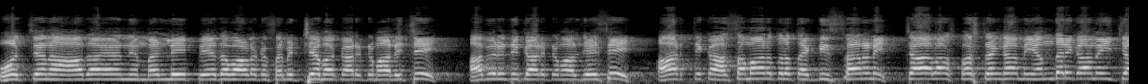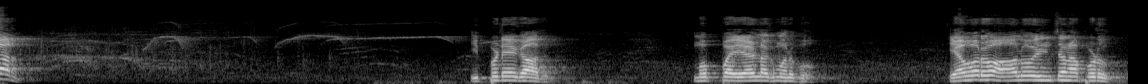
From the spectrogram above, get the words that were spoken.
వచ్చిన ఆదాయాన్ని మళ్ళీ పేదవాళ్ళకు సంక్షేమ కార్యక్రమాలు ఇచ్చి అభివృద్ధి కార్యక్రమాలు చేసి ఆర్థిక అసమానతలు తగ్గిస్తానని చాలా స్పష్టంగా మీ అందరికీ ఆమె ఇచ్చాను. ఇప్పుడే కాదు ముప్పై ఏళ్ళకు మునుపు. ఎవరు ఆలోచించినప్పుడు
